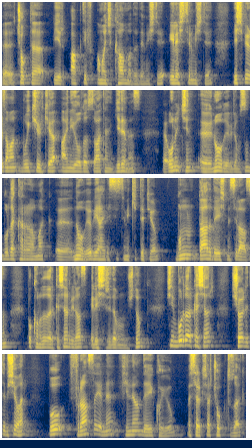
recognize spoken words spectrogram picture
e, çok da bir aktif amacı kalmadı demişti. Eleştirmişti. Hiçbir zaman bu iki ülke aynı yolda zaten gidemez. E, onun için ne oluyor biliyor musunuz? Burada karar almak ne oluyor? Bir aile sistemi kitletiyor. Bunun daha da değişmesi lazım. Bu konuda da arkadaşlar biraz eleştiride bulunmuştum. Şimdi burada arkadaşlar şöyle de bir şey var. Bu Fransa yerine Finlandiya'yı koyuyor. Mesela arkadaşlar çok tuzak.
